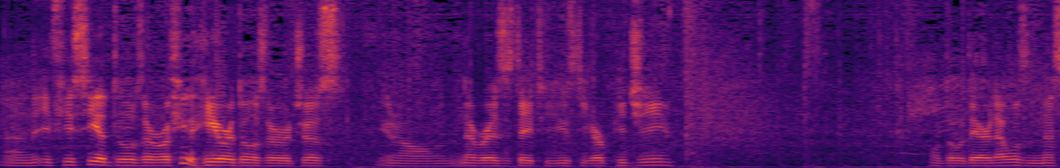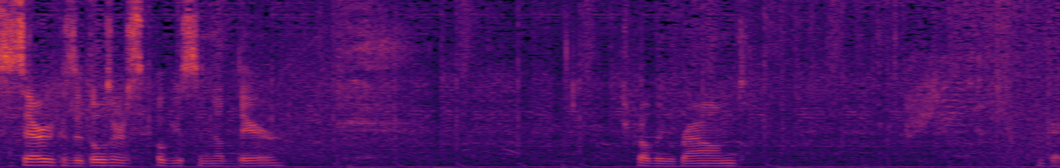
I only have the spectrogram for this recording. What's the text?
And if you see a dozer, or if you hear a dozer, just, you know, never hesitate to use the RPG. Although there, that wasn't necessary, because the dozer is obviously not there. It's probably around. Okay,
